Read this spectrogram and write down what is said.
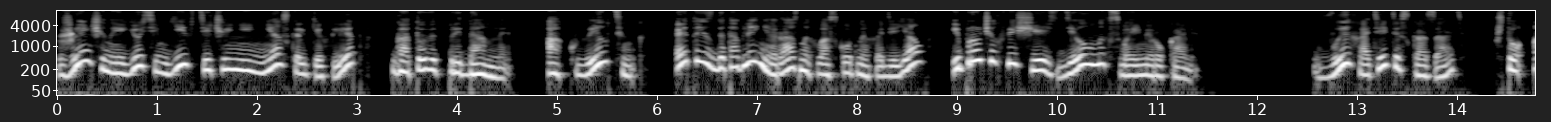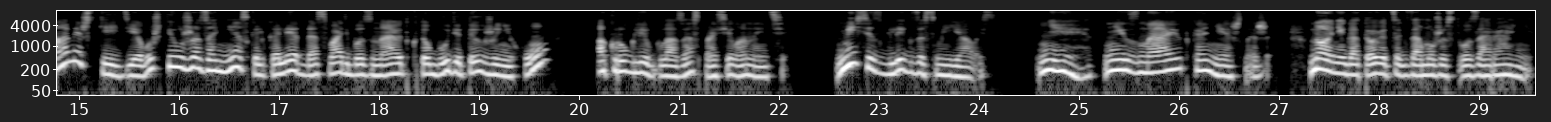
женщины ее семьи в течение нескольких лет готовят приданное, а квилтинг — это изготовление разных лоскутных одеял и прочих вещей, сделанных своими руками. Вы хотите сказать, что амежские девушки уже за несколько лет до свадьбы знают, кто будет их женихом?» Округлив глаза, спросила Нэнси. Миссис Глик засмеялась. «Нет, не знают, конечно же, но они готовятся к замужеству заранее.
